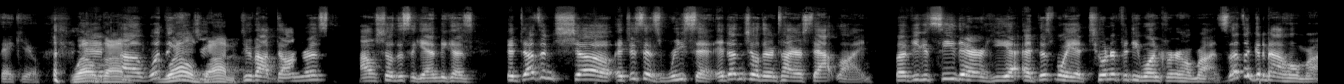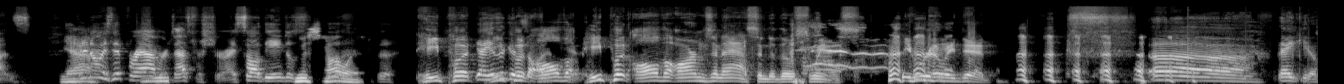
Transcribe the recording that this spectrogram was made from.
Thank you. well And, done. uh, one thing well you done. Do about Donruss. I'll show this again because it doesn't show. It just says recent. It doesn't show their entire stat line. But if you can see there, he at this point he had 251 career home runs. So that's a good amount of home runs. I didn't always hit for average. That's for sure. I saw the Angels. He was solid. Ugh. He put Yeah, he's he a good put solid all the kid. he put all the arms and ass into those swings. he really did. Uh, thank you.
